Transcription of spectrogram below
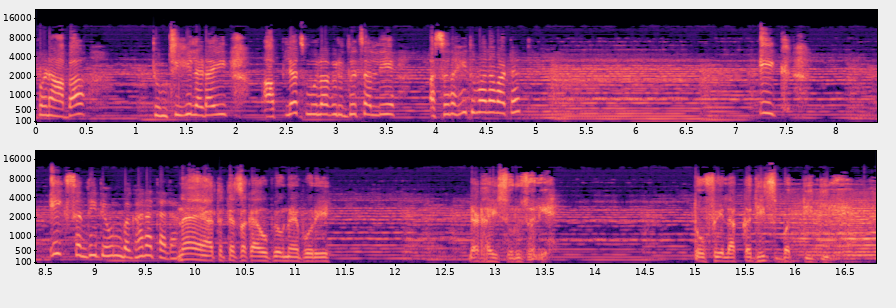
पण आबा तुमची ही लढाई आपल्याच मुलाविरुद्ध चालली आहे असं नाही तुम्हाला वाटत? एक एक संधी देऊन बघा ना त्याला. नाही आता त्याचा काय उपयोग नाही पोरी. लढाई सुरू झाली तोफेला कधीच बत्ती दिली.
